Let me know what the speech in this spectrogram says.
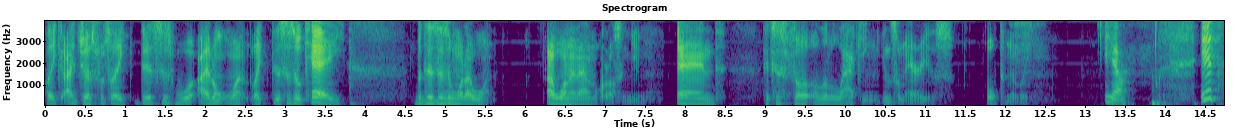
Like I just was like, this is what I don't want. Like this is okay, but this isn't what I want. I want an Animal Crossing game, and it just felt a little lacking in some areas. Ultimately, Yeah. It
